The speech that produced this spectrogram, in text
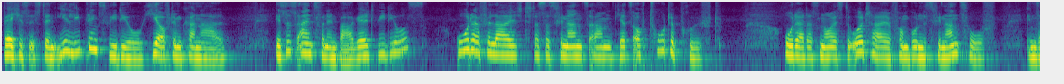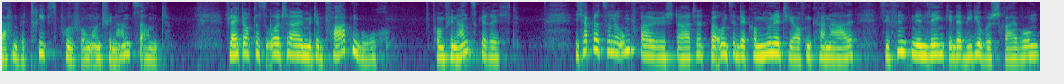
welches ist denn Ihr Lieblingsvideo hier auf dem Kanal? Ist es eins von den Bargeldvideos? Oder vielleicht, dass das Finanzamt jetzt auch Tote prüft? Oder das neueste Urteil vom Bundesfinanzhof in Sachen Betriebsprüfung und Finanzamt? Vielleicht auch das Urteil mit dem Fahrtenbuch vom Finanzgericht? Ich habe dazu eine Umfrage gestartet bei uns in der Community auf dem Kanal. Sie finden den Link in der Videobeschreibung.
